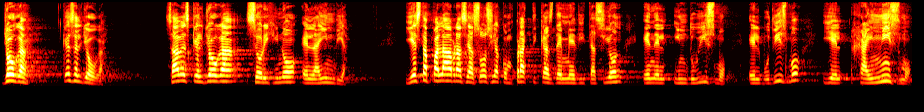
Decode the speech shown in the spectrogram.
Yoga, ¿qué es el yoga? Sabes que el yoga se originó en la India y esta palabra se asocia con prácticas de meditación en el hinduismo, el budismo y el jainismo.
